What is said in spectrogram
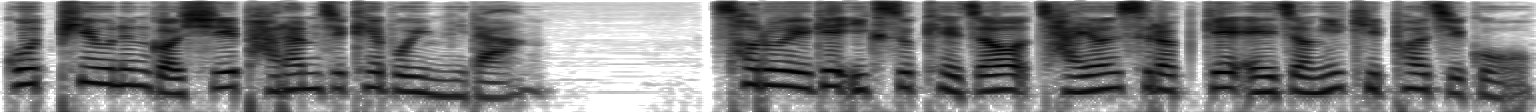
꽃 피우는 것이 바람직해 보입니다. 서로에게 익숙해져 자연스럽게 애정이 깊어지고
